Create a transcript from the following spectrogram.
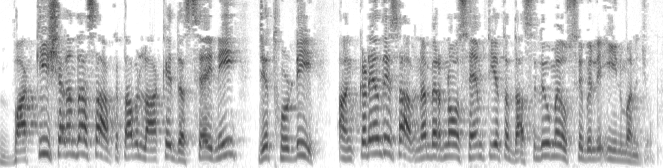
ਬਾਕੀ ਸ਼ਹਿਰਾਂ ਦਾ ਹਿਸਾਬ ਕਿਤਾਬ ਲਾ ਕੇ ਦੱਸਿਆ ਹੀ ਨਹੀਂ। ਜੇ ਤੁਹਾਡੀ ਅੰਕੜਿਆਂ ਦੇ ਹਿਸਾਬ ਨਾਲ ਮੇਰੇ ਨਾਲ ਸਹਿਮਤੀ ਹੈ ਤਾਂ ਦੱਸ ਦਿਓ, ਮੈਂ ਉਸੇ ਵੇਲੇ ਈਨ ਮੰਨ ਜੂ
